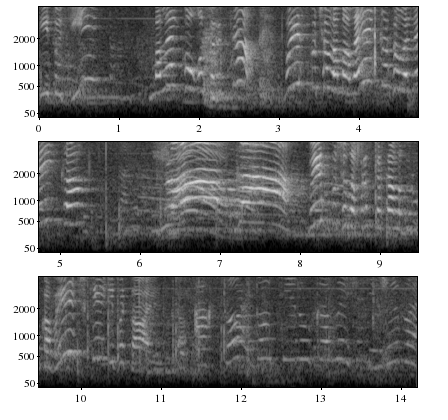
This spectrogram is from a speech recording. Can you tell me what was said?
І тоді з маленького озерця вискочила маленька зелененька жабка. Вискочила, прискакала до рукавички і питається. А хто хто в цій рукавичці живе?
